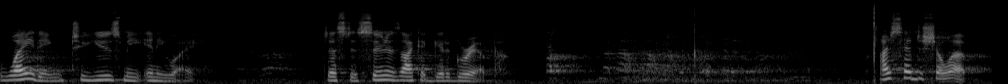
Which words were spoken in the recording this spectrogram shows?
waiting to use me anyway, just as soon as I could get a grip. I just had to show up.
